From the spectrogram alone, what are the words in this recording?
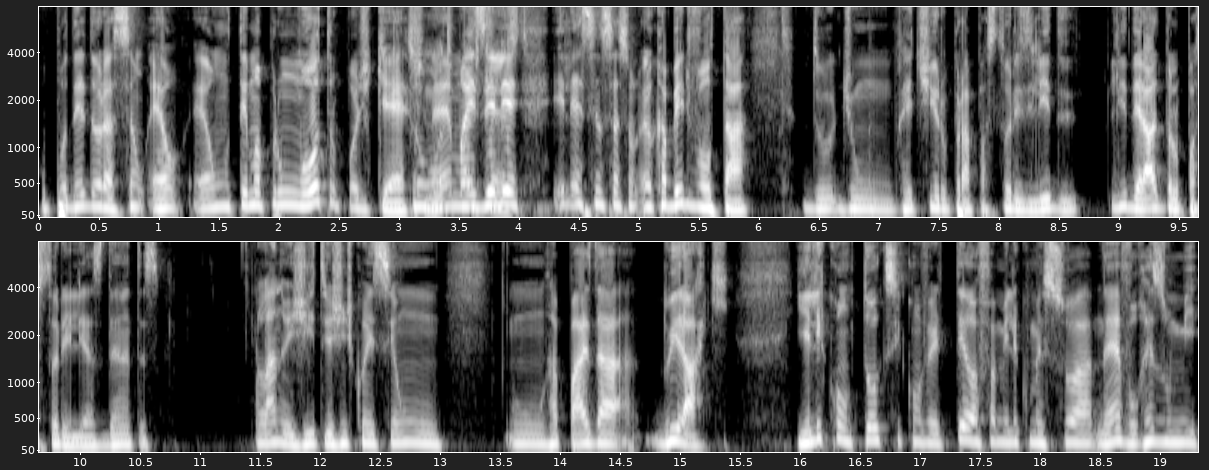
O poder da oração é, é um tema para um outro podcast, um né? Outro Mas podcast. Ele, ele é sensacional. Eu acabei de voltar do, de um retiro para pastores liderado pelo pastor Elias Dantas, lá no Egito, e a gente conheceu um, um rapaz da, do Iraque. E ele contou que se converteu, a família começou a, né, vou resumir,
